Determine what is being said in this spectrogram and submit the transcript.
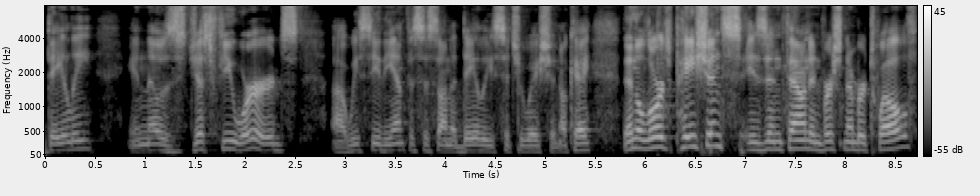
daily. In those just few words, uh, we see the emphasis on a daily situation. Okay? Then the Lord's patience is in, found in verse number 12.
